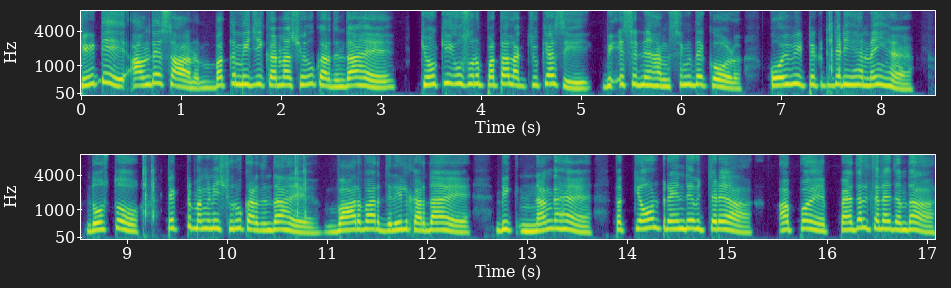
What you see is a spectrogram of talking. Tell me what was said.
ਟੀਟੀ ਆਉਂਦੇ ਸਾਰ ਬਦਤਮੀਜ਼ੀ ਕਰਨਾ ਸ਼ੁਰੂ ਕਰ ਦਿੰਦਾ ਹੈ, ਕਿਉਂਕਿ ਉਸ ਨੂੰ ਪਤਾ ਲੱਗ ਚੁੱਕਿਆ ਸੀ ਵੀ ਇਸ ਨਿਹੰਗ ਸਿੰਘ ਦੇ ਕੋਲ ਕੋਈ ਵੀ ਟਿਕਟ ਜਿਹੜੀ ਹੈ ਨਹੀਂ ਹੈ। ਦੋਸਤੋ, ਟਿਕਟ ਮੰਗਣੀ ਸ਼ੁਰੂ ਕਰ ਦਿੰਦਾ ਹੈ। ਵਾਰ-ਵਾਰ ਦਲੀਲ ਕਰਦਾ ਹੈ ਵੀ ਨੰਗ ਹੈ, ਤਾਂ ਕਿਉਂ ਟ੍ਰੇਨ ਦੇ ਵਿੱਚ ਚੜਿਆ ਆਪੇ ਪੈਦਲ ਚਲੇ ਜਾਂਦਾ।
